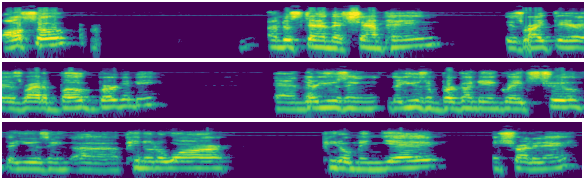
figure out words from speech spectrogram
Also, understand that Champagne is right there, is right above Burgundy, and they're using they're using Burgundian grapes too. They're using uh, Pinot Noir, Pinot Meunier, and Chardonnay.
